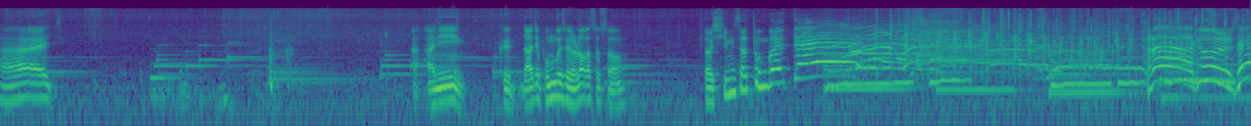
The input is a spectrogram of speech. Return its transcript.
아, 아 아니 그 낮에 본부에서 연락 왔었어. 너 심사 통과했대. 하나, 둘, 셋.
